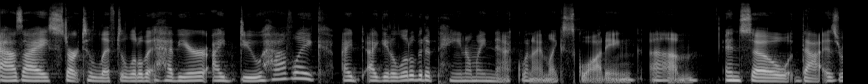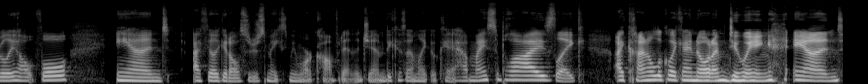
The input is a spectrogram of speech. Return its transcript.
as I start to lift a little bit heavier, I do have like I, I get a little bit of pain on my neck when I'm like squatting. Um, and so that is really helpful. And I feel like it also just makes me more confident in the gym because I'm like, okay, I have my supplies. Like I kind of look like I know what I'm doing. And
